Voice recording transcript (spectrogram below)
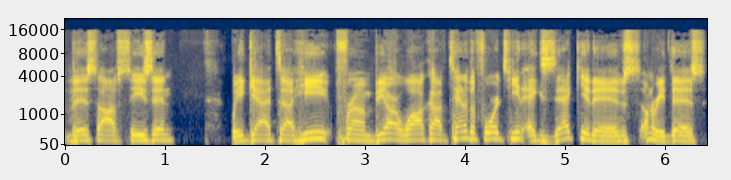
this offseason. We got uh, Heat from BR Walkoff. 10 of the 14 executives, I want to read this,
